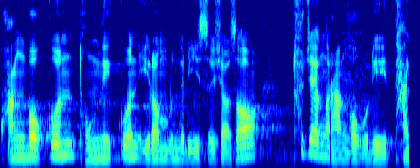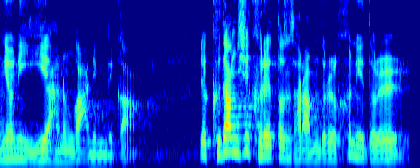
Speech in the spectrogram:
광복군, 독립군 이런 분들이 있으셔서 투쟁을 한 거 우리 당연히 이해하는 거 아닙니까? 그 당시 그랬던 사람들을 흔히들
